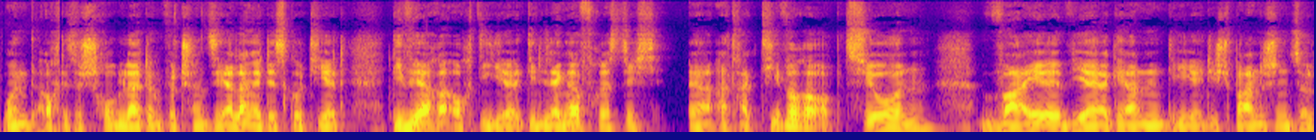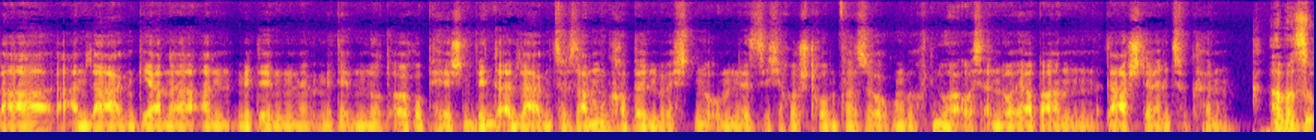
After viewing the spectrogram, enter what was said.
Und auch diese Stromleitung wird schon sehr lange diskutiert. Die wäre auch die, die längerfristig äh, attraktivere Option, weil wir gern die, die spanischen Solaranlagen gerne an, mit, den, mit den nordeuropäischen Windanlagen zusammenkoppeln möchten, um eine sichere Stromversorgung nur aus Erneuerbaren darstellen zu können. Aber so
